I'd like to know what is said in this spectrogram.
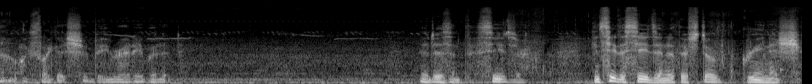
That looks like it should be ready, but it it isn't. The seeds are you can see the seeds in it, they're still greenish.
